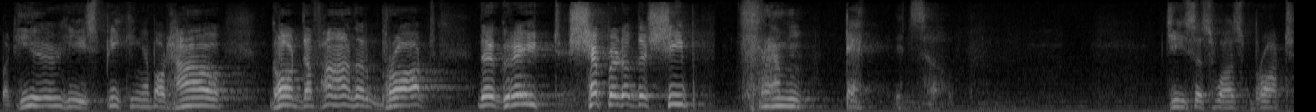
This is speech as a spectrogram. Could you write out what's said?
But here he is speaking about how God the Father brought the great shepherd of the sheep from death itself. Jesus was brought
